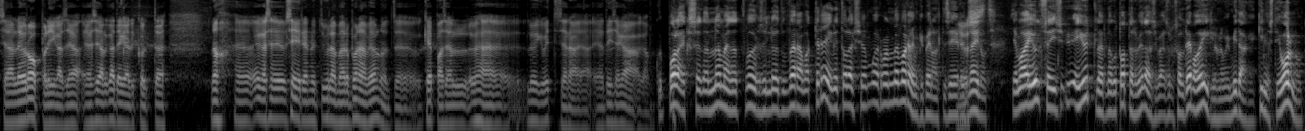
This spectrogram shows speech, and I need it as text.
seal Euroopa liigas ja, ja seal ka tegelikult äh, noh, ega see seeria nüüd ülemäära põnev ei olnud, Kepa seal ühe löögi võttis ära ja, ja teise ka, aga. kui poleks seda nõmedat võõrsil löödud väravate reeglit, oleksime, ma arvan, me varemgi penaltiseerijaid näinud. Ja ma ei üldse ei, ei ütle, et nagu Tottenham edasipääs oleks olnud ebaõiglane või midagi, kindlasti ei olnud.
